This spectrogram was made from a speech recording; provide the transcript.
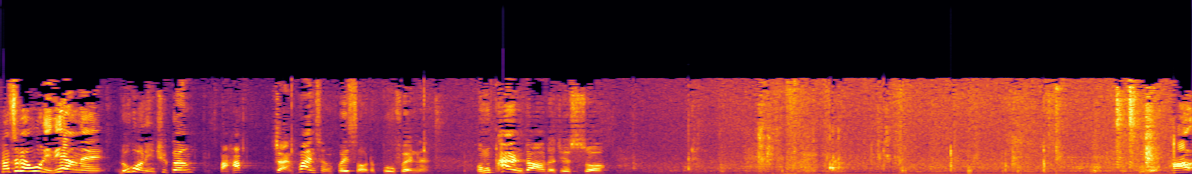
那这个物理量呢？如果你去跟把它转换成挥手的部分呢，我们看到的就是说，好，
